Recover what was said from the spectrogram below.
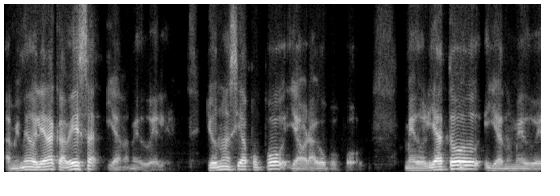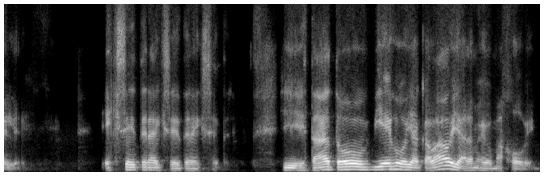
A mí me dolía la cabeza y ya no me duele. Yo no hacía popó y ahora hago popó. Me dolía todo y ya no me duele. Etcétera, etcétera, etcétera. Y estaba todo viejo y acabado y ahora me veo más joven.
